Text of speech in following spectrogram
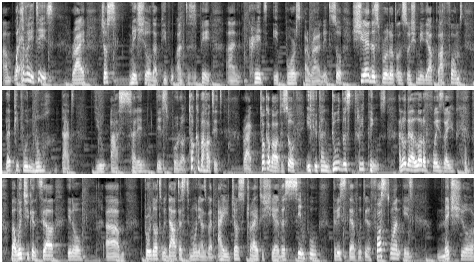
um, whatever it is right? Just make sure that people anticipate and create a buzz around it. So share this product on social media platforms. Let people know that you are selling this product. Talk about it. Right, talk about it. So, if you can do these three things, I know there are a lot of ways that you, by which you can sell, you know, um, products without testimonials, but I just try to share the simple three steps with you. The first one is make sure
